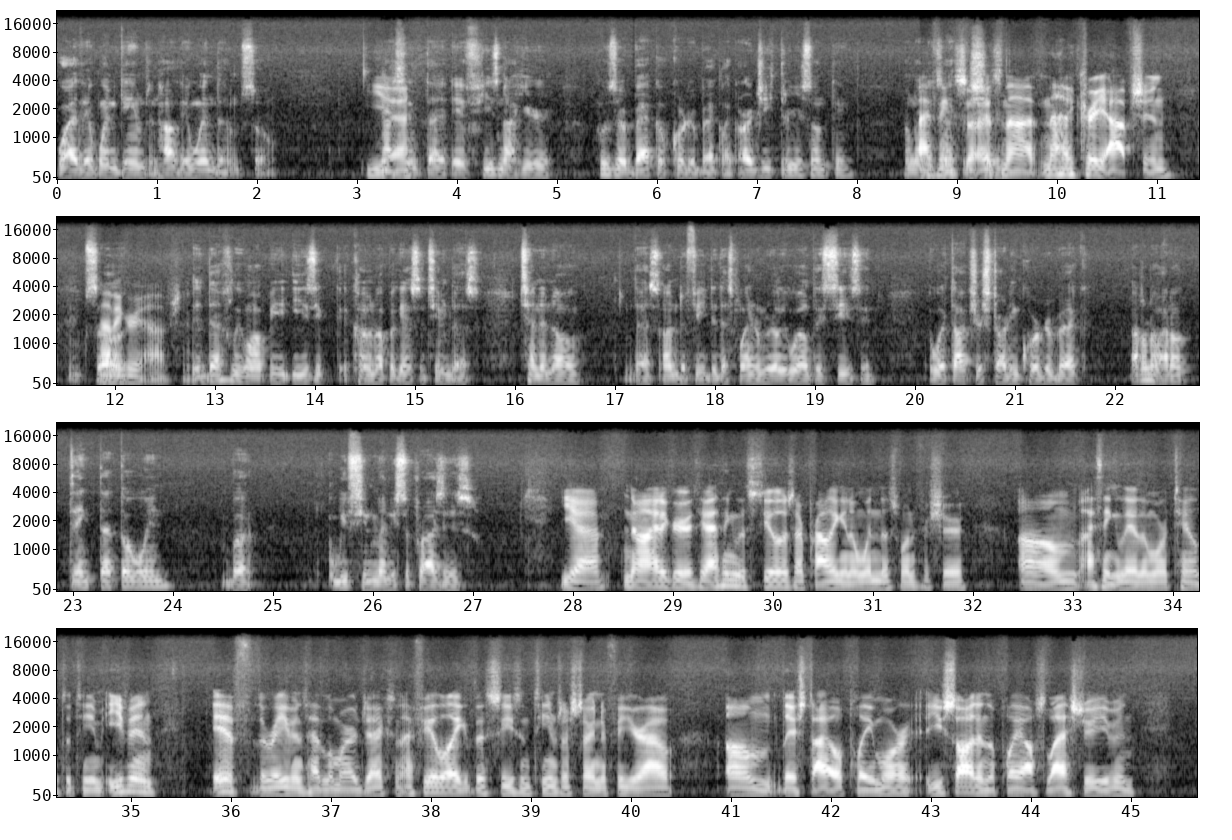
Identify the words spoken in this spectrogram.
why they win games and how they win them. So Yeah. I think that if he's not here, who's their backup quarterback? Like RG three or something? I think so. exactly It's not not a great option. So not a great option. It definitely won't be easy coming up against a team that's ten and zero, that's undefeated, that's playing really well this season, without your starting quarterback. I don't know. I don't think that they'll win, but we've seen many surprises. Yeah, no, I'd agree with you. I think the Steelers are probably going to win this one for sure. Um, I think they're the more talented team. Even if the Ravens had Lamar Jackson, I feel like this season teams are starting to figure out um, their style of play more. You saw it in the playoffs last year, even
